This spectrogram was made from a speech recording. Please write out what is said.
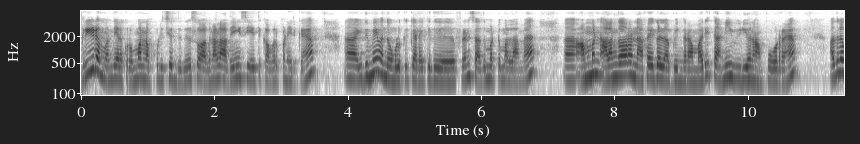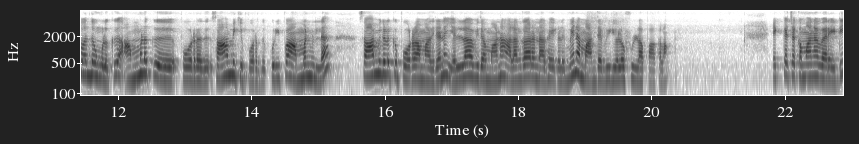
கிரீடம் வந்து எனக்கு ரொம்ப நான் பிடிச்சிருந்தது. ஸோ அதனால் அதையும் சேர்த்து கவர் பண்ணியிருக்கேன். இதுவுமே வந்து உங்களுக்கு கிடைக்குது ஃப்ரெண்ட்ஸ் அது மட்டும் இல்லாமல் அம்மன் அலங்கார நகைகள் அப்படிங்கிற மாதிரி தனி வீடியோ நான் போடுறேன். அதில் வந்து உங்களுக்கு அம்மனுக்கு போடுறது சாமிக்கு போடுறது. குறிப்பாக அம்மன் இல்லை சாமிகளுக்கு போடுற மாதிரியான எல்லா விதமான அலங்கார நகைகளுமே நம்ம அந்த வீடியோவில் ஃபுல்லாக பார்க்கலாம். எக்கச்சக்கமான வெரைட்டி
